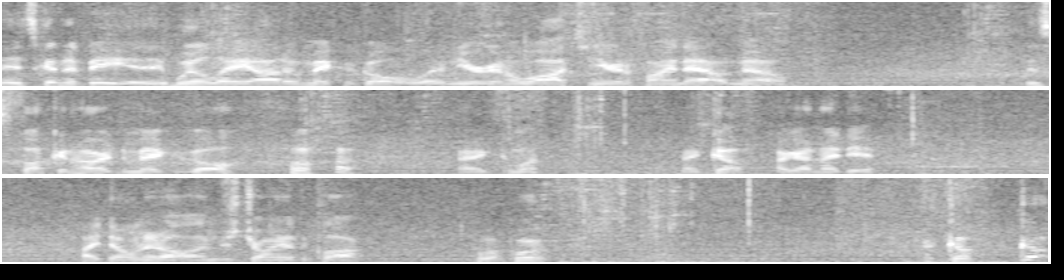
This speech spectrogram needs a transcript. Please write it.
it's gonna be. Will A Auto make a goal? And you're gonna watch and you're gonna find out. No. This is fucking hard to make a goal. Alright, come on. Alright, go. I got an idea. I don't at all. I'm just drawing at the clock. Come on, come on. Go, go!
